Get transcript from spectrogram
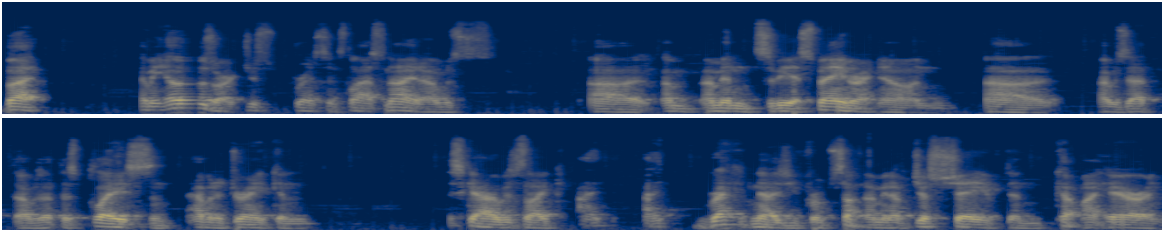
But I mean, Ozark, just for instance, last night I was uh, I'm I'm in Sevilla, Spain right now, and uh, I was at I was at this place and having a drink, and this guy was like, I I recognize you from something. I mean, I've just shaved and cut my hair, and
